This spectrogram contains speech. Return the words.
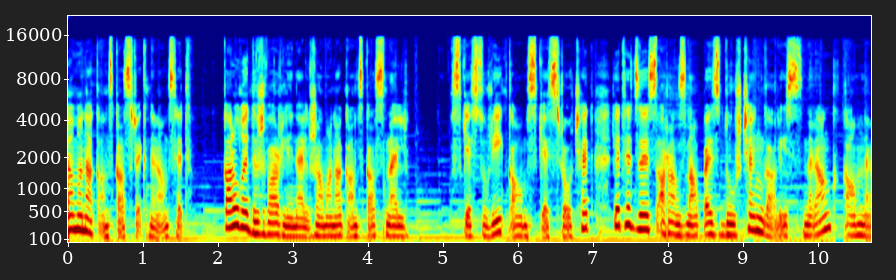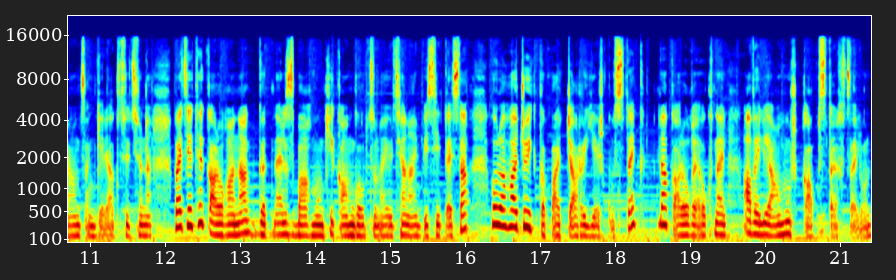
Ժամանակ անցկացրեք նրանց հետ։ Կարող է դժվար լինել ժամանակ անցկасնել սկեսուրի կամ սկեսրոջ հետ, եթե ձեզ առանձնապես դուր չեն գալիս նրանք կամ նրանց ընկերակցությունը, բայց եթե կարողանաք գտնել զբաղմունքի կամ գործունեության այնպիսի տեսակ, որը հաճույք կպատճառի երկուստեք, դա կարող է օգնել ավելի ամուր կապ ստեղծելուն։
